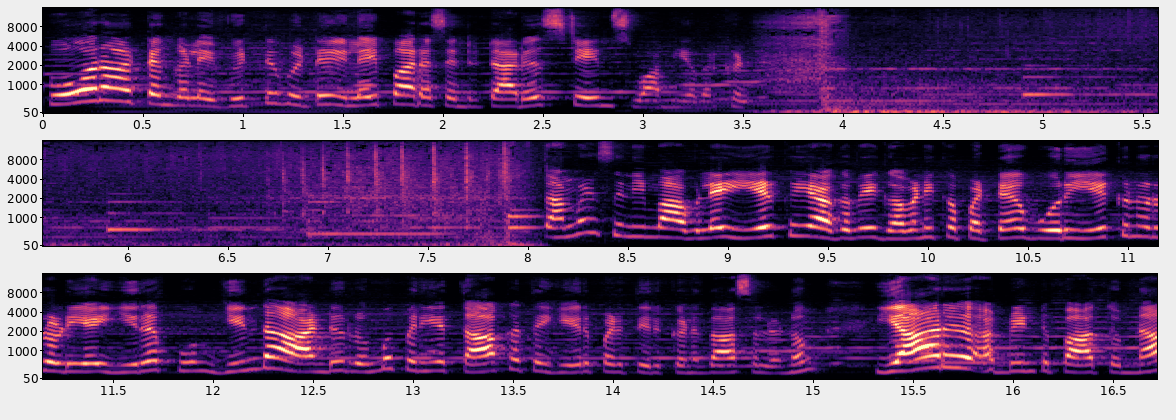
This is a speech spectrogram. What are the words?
போராட்டங்களை விட்டுவிட்டு இலைப்பார சென்றுட்டாரு ஸ்டேன் சுவாமி அவர்கள். தமிழ் சினிமாவில் இயற்கையாகவே கவனிக்கப்பட்ட ஒரு இயக்குனருடைய இறப்பும் இந்த ஆண்டு ரொம்ப பெரிய தாக்கத்தை ஏற்படுத்தி இருக்குன்னு தான் சொல்லணும். யாரு அப்படின்ட்டு பார்த்தோம்னா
